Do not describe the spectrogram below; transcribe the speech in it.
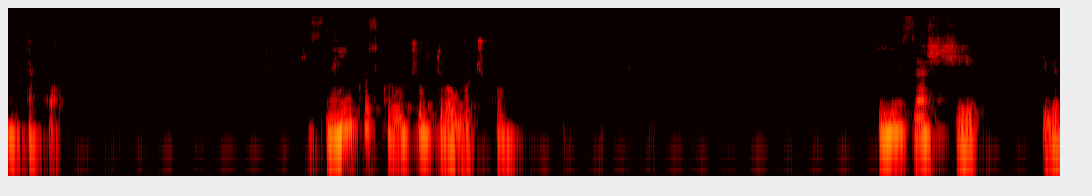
Отако. Кисненько скручу в трубочку. І защіплю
